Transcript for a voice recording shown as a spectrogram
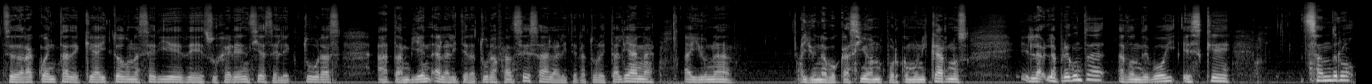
se dará cuenta de que hay toda una serie de sugerencias, de lecturas a, también a la literatura francesa, a la literatura italiana. Hay una hay una vocación por comunicarnos. La, la, pregunta a donde voy es que Sandro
